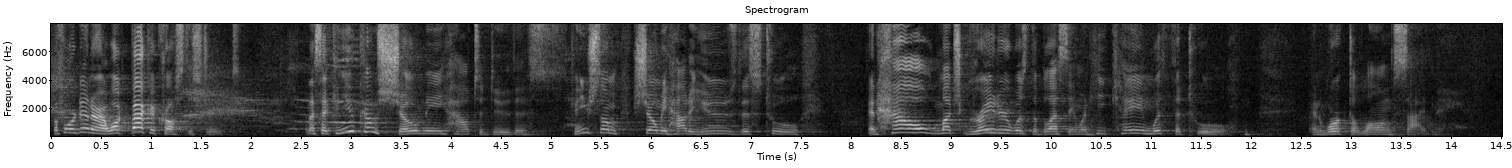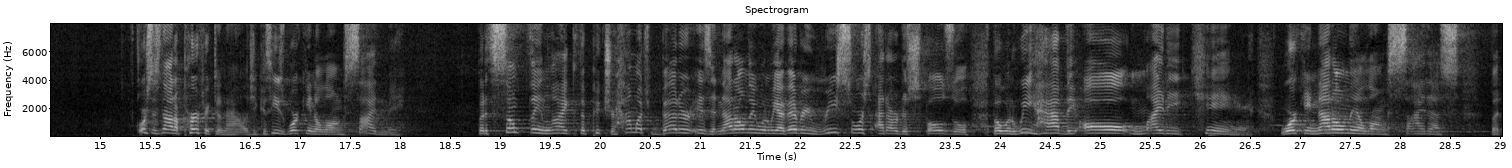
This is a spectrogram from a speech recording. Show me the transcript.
before dinner, I walked back across the street and I said, Can you come show me how to do this? Can you some show me how to use this tool? And how much greater was the blessing when he came with the tool and worked alongside me? Of course, it's not a perfect analogy because he's working alongside me. But it's something like the picture. How much better is it, not only when we have every resource at our disposal, but when we have the Almighty King working not only alongside us, but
